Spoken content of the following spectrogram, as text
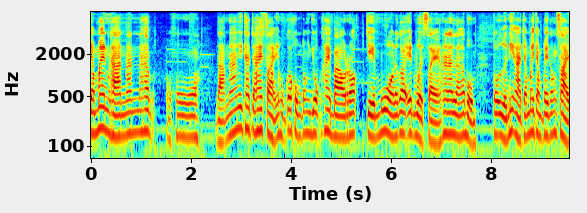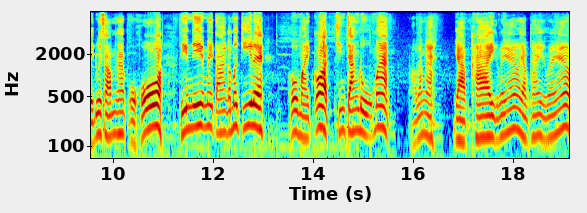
จะแม่นขนาดนั้นนะครับโอ้โหดาบน้ำนี่ถ้าจะให้ใส่ผมก็คงต้องยกให้บาวร็อกเจม่วงแล้วก็เอ็ดเวิร์ดแสงเท่านั้นแหละครับผม ตัวอื่นนี่อาจจะไม่จำเป็นต้องใส่ด้วยซ้ำนะครับ โอ้โห ทีมนี้ไม่ต่างกับเมื่อกี้เลย โอ้ my god ชินจังดุมาก เอาล้วไง หยาบคายอีกแล้วหยาบคายอีกแล้ว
